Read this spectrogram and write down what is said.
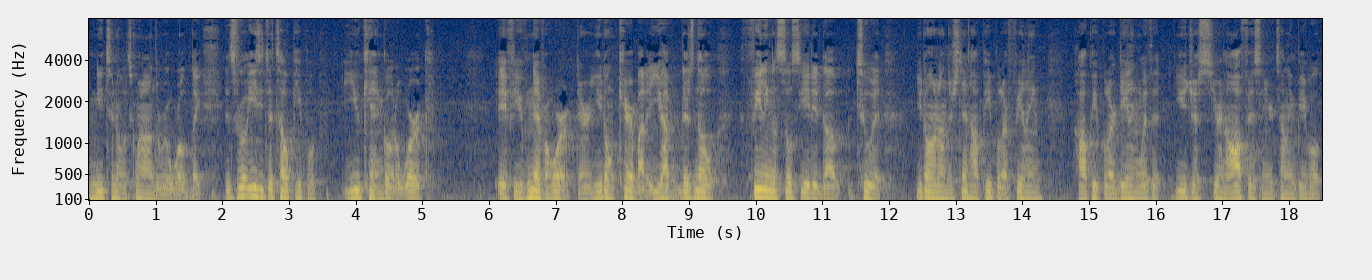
need to know what's going on in the real world. Like it's real easy to tell people you can't go to work if you've never worked or you don't care about it. You have there's no feeling associated uh, to it. You don't understand how people are feeling, how people are dealing with it. You just you're in the office and you're telling people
